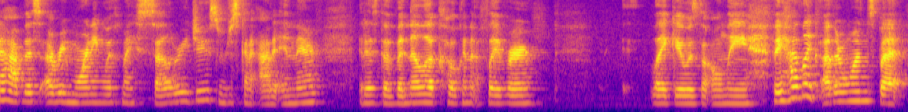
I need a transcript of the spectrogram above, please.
to have this every morning with my celery juice. I'm just to add it in there. It is the vanilla coconut flavor. Like it was the only, they had like other ones, but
